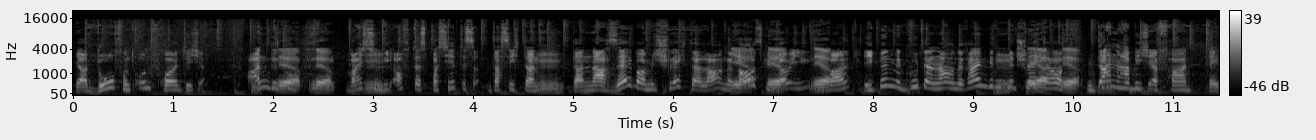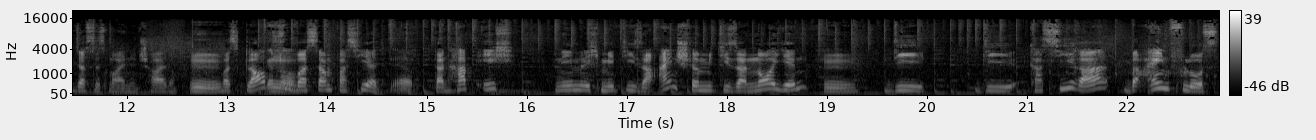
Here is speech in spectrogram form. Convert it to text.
ja, doof und unfreundlich angeguckt. Ja, ja. Mhm. Weißt du, wie oft das passiert ist, dass ich dann danach selber mit schlechter Laune Ja, rausgegangen ja. Mhm. Ich bin mit guter Laune rein, bin mit schlechter ja. Und dann habe ich erfahren, hey, das ist meine Entscheidung. Mhm. Was glaubst Genau. du, was dann passiert? Dann habe ich nämlich mit dieser Einstellung, mit dieser neuen, Mhm. die, die Kassierer beeinflusst.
